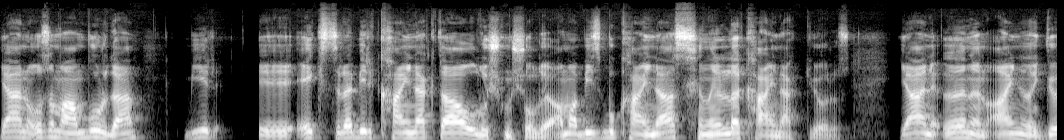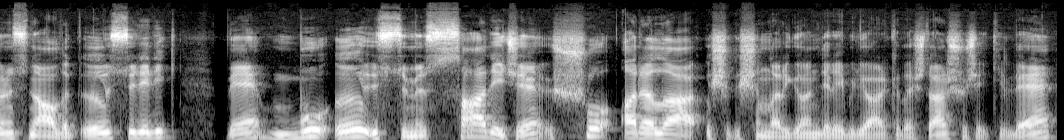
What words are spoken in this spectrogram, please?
Yani o zaman burada bir e, ekstra bir kaynak daha oluşmuş oluyor. Ama biz bu kaynağa sınırlı kaynak diyoruz. Yani I'nın aynada görüntüsünü aldık. I üstü dedik. Ve bu I üstümüz sadece şu aralığa ışık ışınları gönderebiliyor arkadaşlar. Şu şekilde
